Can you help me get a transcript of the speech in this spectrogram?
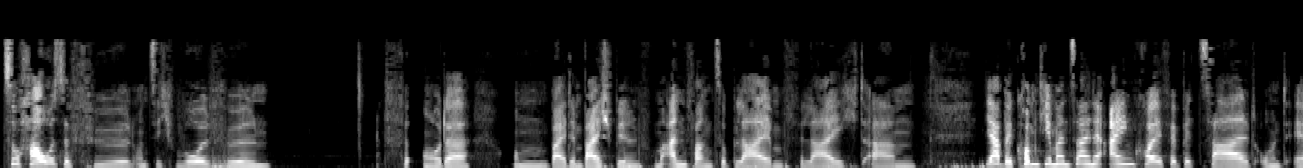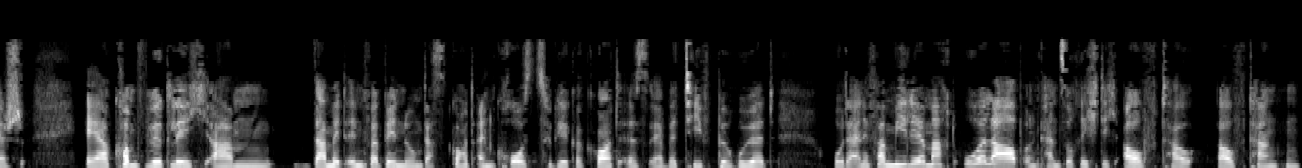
zu Hause fühlen und sich wohlfühlen. Oder um bei den Beispielen vom Anfang zu bleiben, vielleicht ähm, ja bekommt jemand seine Einkäufe bezahlt und er, er kommt wirklich ähm, damit in Verbindung, dass Gott ein großzügiger Gott ist. Er wird tief berührt. Oder eine Familie macht Urlaub und kann so richtig auftanken.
